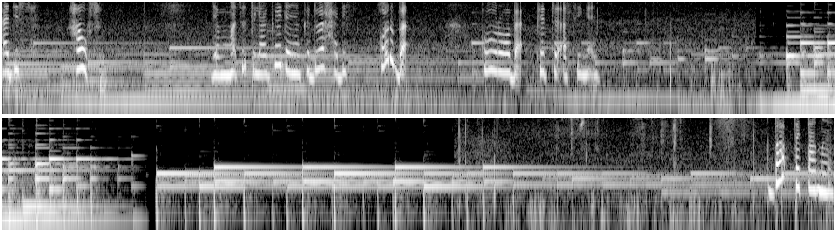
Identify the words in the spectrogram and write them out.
hadis haus. Yang maksud telaga dan yang kedua hadis qurba. Qurba keteasingan pertama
